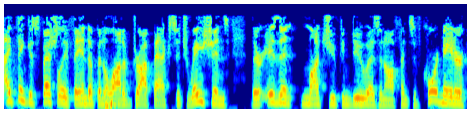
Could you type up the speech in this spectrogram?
I think, especially if they end up in a lot of drop back situations, there isn't much you can do as an offensive coordinator.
